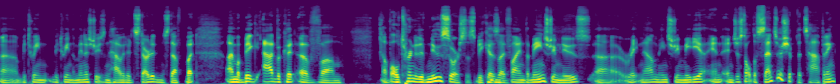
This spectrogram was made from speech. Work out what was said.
uh, between between the ministries and how it had started and stuff. But I'm a big advocate of. Um, of alternative news sources because Mm-hmm. I find the mainstream news uh, right now, mainstream media, and and just all the censorship that's happening.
